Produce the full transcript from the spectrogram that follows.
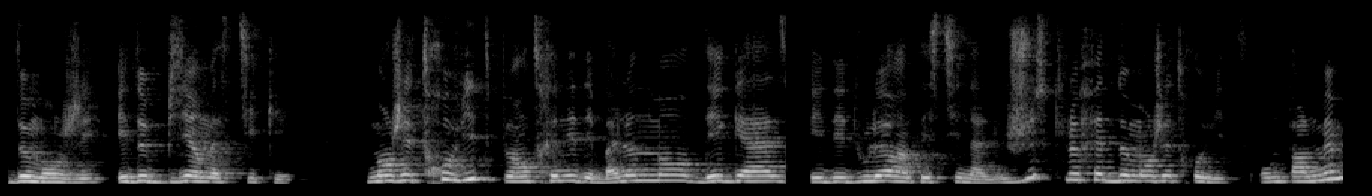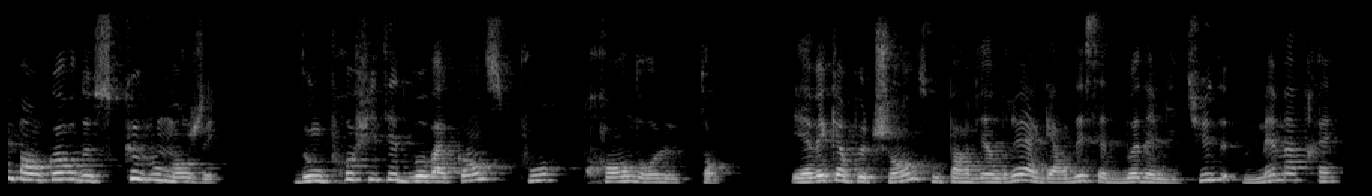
de manger et de bien mastiquer. Manger trop vite peut entraîner des ballonnements, des gaz et des douleurs intestinales. Juste le fait de manger trop vite. On ne parle même pas encore de ce que vous mangez. Donc profitez de vos vacances pour prendre le temps. Et avec un peu de chance, vous parviendrez à garder cette bonne habitude même après.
